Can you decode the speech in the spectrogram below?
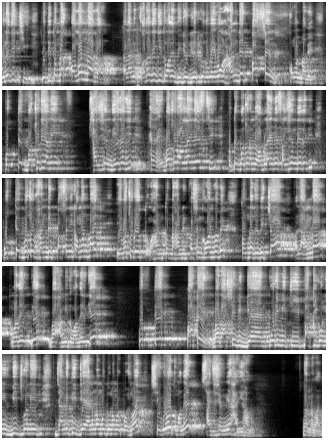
বলে দিচ্ছি, যদি তোমরা কমন না পাও, তাহলে আমি কথা দিচ্ছি, তোমাদের ভিডিও ডিলিট করে দেবো এবং হান্ড্রেড পার্সেন্ট কমন পাবে। প্রত্যেক বছরই আমি সাজেশন দিয়ে থাকি। হ্যাঁ এবছর অনলাইনে এসেছি। প্রত্যেক বছর আমি অফলাইনে সাজেশন দিয়ে থাকি। প্রত্যেক বছর হান্ড্রেড পার্সেন্টই কমন পাই। এবছরও তোমরা হান্ড্রেড পার্সেন্ট কমন পাবে। তোমরা যদি চাও, তাহলে আমরা তোমাদেরকে বা আমি তোমাদেরকে প্রত্যেক পাঠের বা রাশি বিজ্ঞান, পরিমিতি, পাটিগণিত, বীজগণিত, জ্যামিতির যে এক নম্বর, দু নম্বর প্রশ্ন হয়, সেগুলো তোমাদের সাজেশন নিয়ে হাজির হব। ধন্যবাদ।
